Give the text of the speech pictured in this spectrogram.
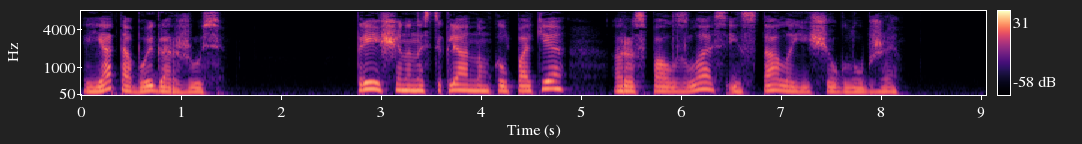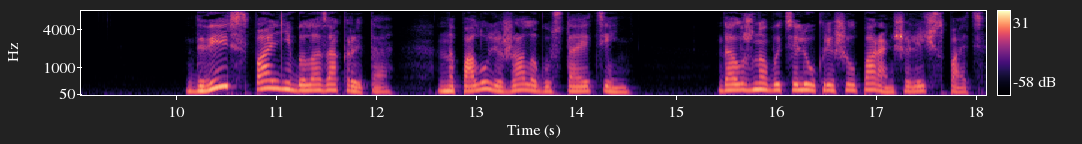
я тобой горжусь». Трещина на стеклянном колпаке расползлась и стала еще глубже. Дверь спальни была закрыта. На полу лежала густая тень. Должно быть, Люк решил пораньше лечь спать.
